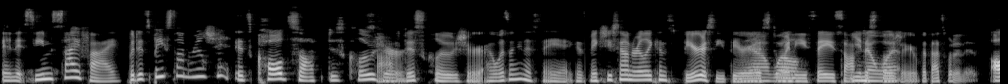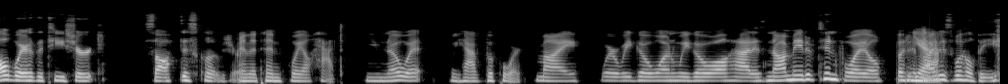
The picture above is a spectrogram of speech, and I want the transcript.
and it seems sci-fi, but it's based on real shit. It's called soft disclosure. Soft disclosure. I wasn't going to say it because it makes you sound really conspiracy theorist well, when you say soft you disclosure, but that's what it is. I'll wear the t-shirt soft disclosure. And the tinfoil hat you know it. we have before. My where we go one, we go all hat is not made of tinfoil, but it Yeah. might as well be.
